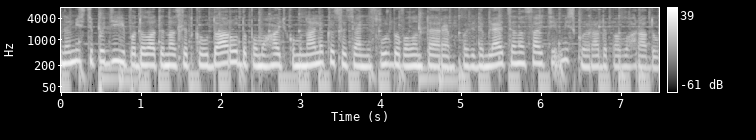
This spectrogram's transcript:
На місці події подолати наслідки удару допомагають комунальники, соціальні служби, волонтери. Повідомляється на сайті міської ради Павлограду.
